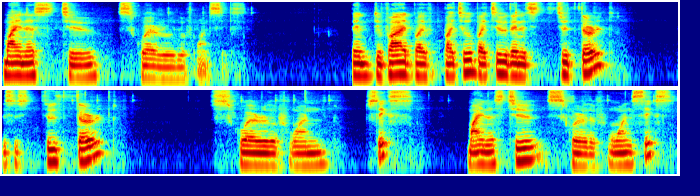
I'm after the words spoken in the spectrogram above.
minus 2 square root of 1 6 then divide by by 2 by 2 then it's 2 third this is 2 third square root of 1 6 minus 2 square root of 1 6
